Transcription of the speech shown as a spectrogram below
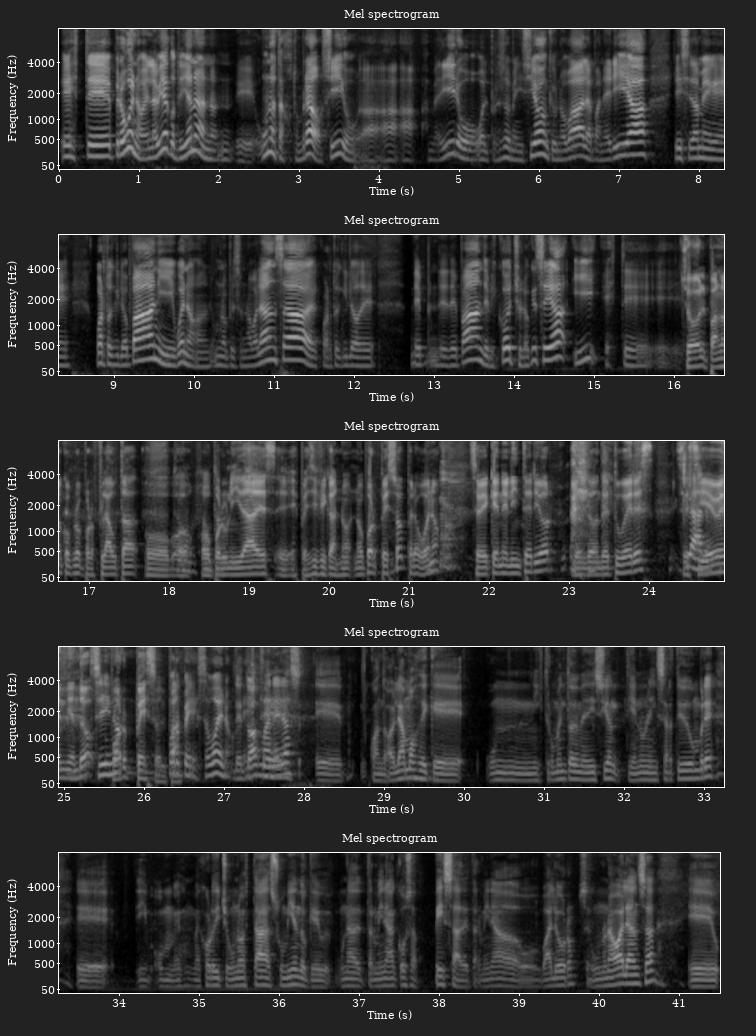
Este, pero bueno, en la vida cotidiana eh, uno está acostumbrado, ¿sí? O A, a- a medir o, o el proceso de medición, que uno va a la panería, le dice dame cuarto kilo pan y bueno, uno pesa una balanza, cuarto kilo de, de- de- de pan, de bizcocho, lo que sea, y este... eh, Yo el pan lo compro por flauta o, o- por flauta. o por unidades eh, específicas, no, no por peso, pero bueno, se ve que en el interior, donde, donde tú eres, se Claro. sigue vendiendo sí, no, por peso el pan. Por peso, bueno. De todas este, maneras, eh, cuando hablamos de que un instrumento de medición tiene una incertidumbre, eh, y- o me- mejor dicho, uno está asumiendo que una determinada cosa pesa determinado valor según una balanza, eh,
